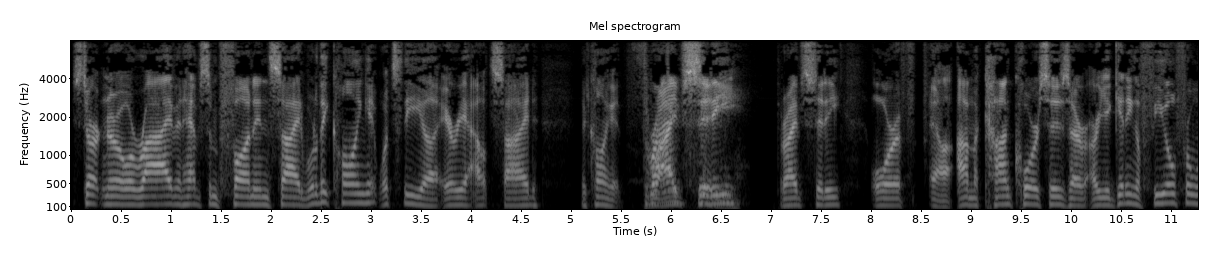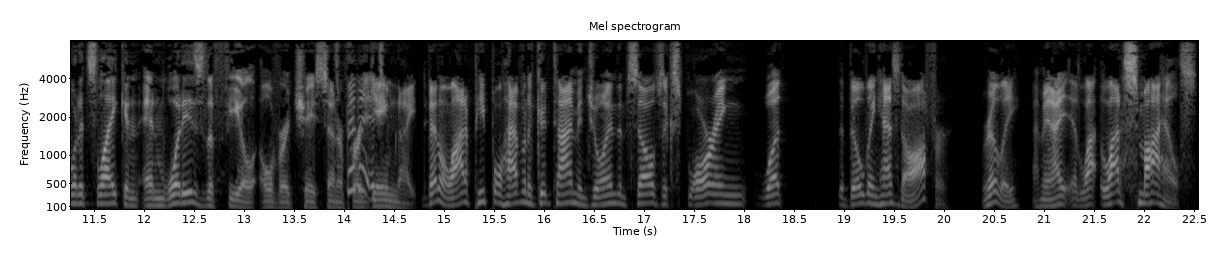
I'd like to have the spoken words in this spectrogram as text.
starting to arrive and have some fun inside. What are they calling it? What's the uh, area outside? They're calling it Thrive, Thrive City. Thrive City. Or if uh, on the concourses, are, are you getting a feel for what it's like? And, and what is the feel over at Chase Center for a Been game night? Been a lot of people having a good time, enjoying themselves, exploring what the building has to offer. Really, I mean, I, a, lot, a lot of smiles.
